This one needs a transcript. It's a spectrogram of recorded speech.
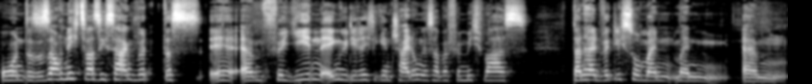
Und das ist auch nichts, was ich sagen würde, dass äh, ähm, für jeden irgendwie die richtige Entscheidung ist, aber für mich war es dann halt wirklich so mein, mein ähm,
